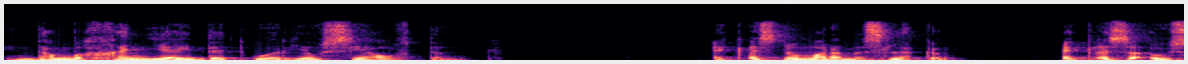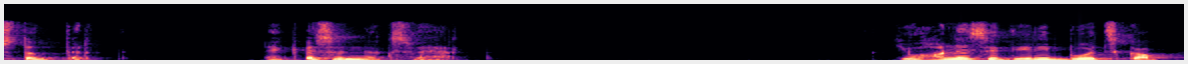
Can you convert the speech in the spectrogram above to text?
En dan begin jy dit oor jou self dink. Ek is nou maar een mislukking. Ek is een ou stouterd. Ek is een niks werd. Johannes het hierdie boodskap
